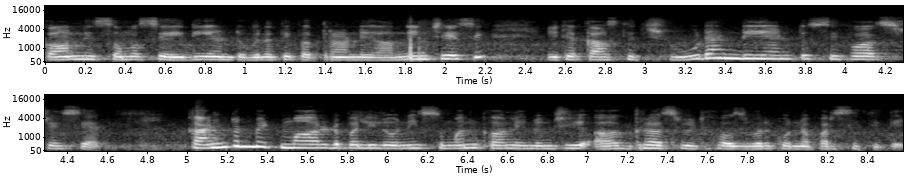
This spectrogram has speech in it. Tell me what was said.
కాలనీ సమస్య ఇది అంటూ వినతి పత్రాన్ని అందించేసి ఇక కాస్త చూడండి అంటూ సిఫార్సు చేశారు. కంటోన్మెంట్ మారడపల్లిలోని సుమన్ కాలనీ నుంచి ఆగ్రా స్వీట్ హౌస్ వరకు ఉన్న పరిస్థితి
